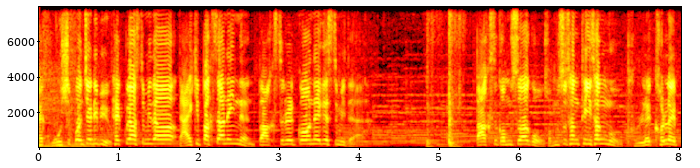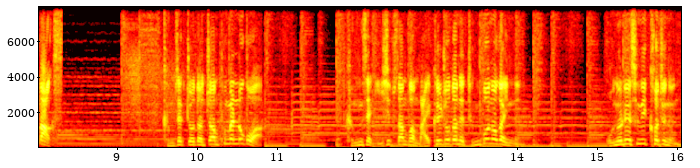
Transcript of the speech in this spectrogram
150번째 리뷰 택배 왔습니다 나이키 박스 안에 있는 박스를 꺼내겠습니다 박스 검수하고 검수 상태 이상무 블랙 컬러의 박스 금색 조던 점프맨 로고와 금색 23번 마이클 조던의 등번호가 있는 오늘의 스니커즈는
